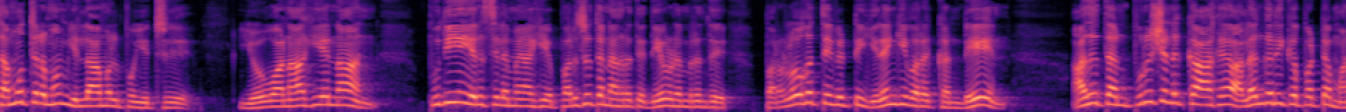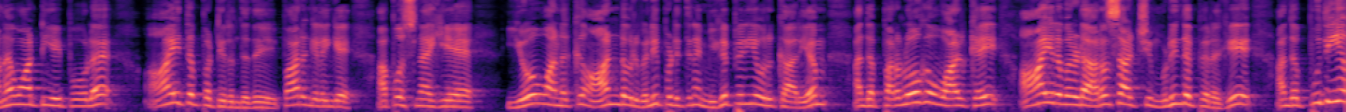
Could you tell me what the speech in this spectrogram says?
சமுத்திரமும் இல்லாமல் போயிற்று. யோவானாகிய நான் புதிய எருசலமாகிய பரிசுத்த நகரத்தை தேவனிடமிருந்து பரலோகத்தை விட்டு இறங்கி வர கண்டேன். அது தன் புருஷனுக்காக அலங்கரிக்கப்பட்ட மனவாட்டியைப் போல ஆயத்தப்பட்டிருந்தது. பாருங்கள் இங்கே அப்போஸ்னாகிய யோவானுக்கு ஆண்டவர் வெளிப்படுத்தின மிகப்பெரிய ஒரு காரியம் அந்த பரலோக வாழ்க்கை ஆயிர வருட அரசாட்சி முடிந்த பிறகு அந்த புதிய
